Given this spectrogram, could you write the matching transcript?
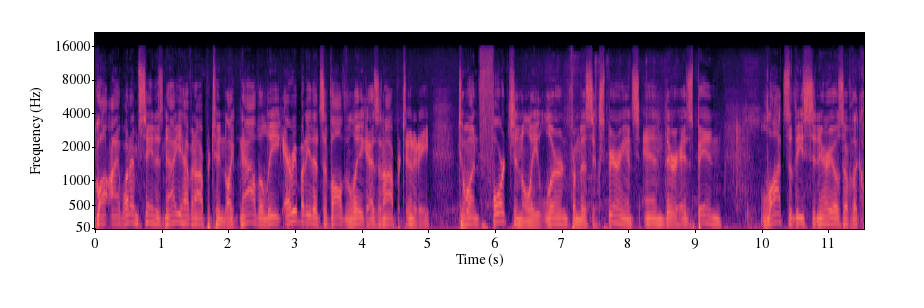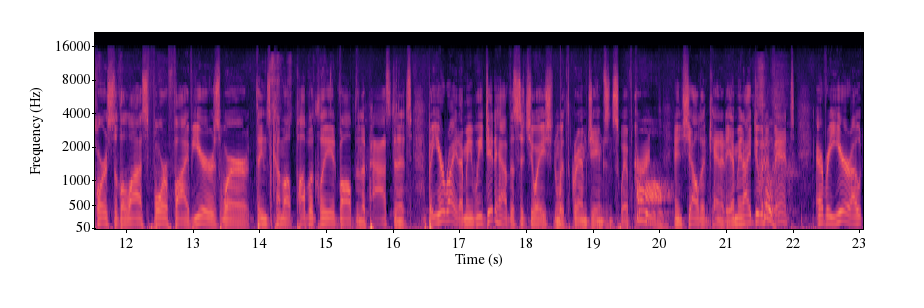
Well, I, what I'm saying is now you have an opportunity. Like now, the league, everybody that's involved in the league has an opportunity to unfortunately learn from this experience. And there has been lots of these scenarios over the course of the last four or five years where things come out publicly involved in the past. And it's, but you're right. I mean, we did have the situation with Graham James and Swift Current oh. and Sheldon Kennedy. I mean, I do an event every year out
